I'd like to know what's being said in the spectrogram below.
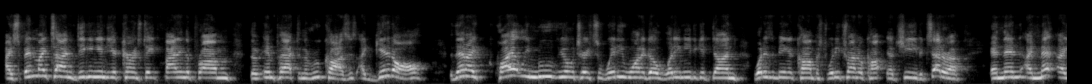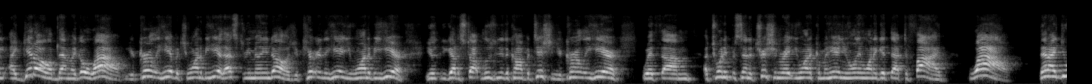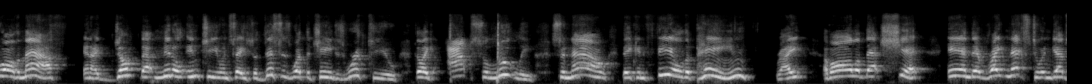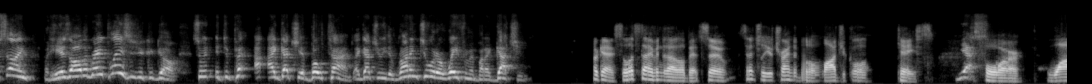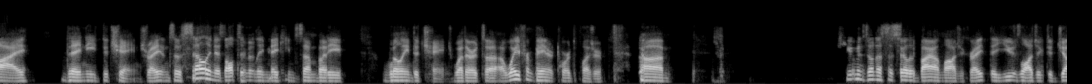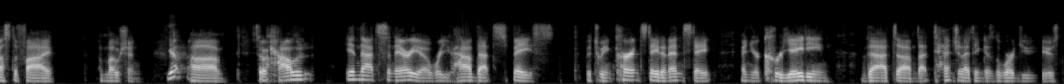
I spend my time digging into your current state, finding the problem, the impact, and the root causes. I get it all. Then I quietly move you over to so where do you want to go? What do you need to get done? What isn't being accomplished? What are you trying to achieve, etc. And then I met, I, I get all of them. I go, wow, you're currently here, but you want to be here. That's $3 million. You're currently here. You want to be here. You, you got to stop losing to the competition. You're currently here with um, a 20% attrition rate. You want to come in here and you only want to get that to five. Wow. Then I do all the math and I dump that middle into you and say, so this is what the change is worth to you. They're like, absolutely. So now they can feel the pain, right, of all of that shit. And they're right next to it and gap selling, but here's all the great places you could go. So it, it depends. I got you at both times. I got you either running to it or away from it, but I got you. Okay, so let's dive into that a little bit. So essentially, you're trying to build a logical case yes. for why they need to change, right? And so selling is ultimately making somebody willing to change, whether it's uh, away from pain or towards pleasure. Um, humans don't necessarily buy on logic, right? They use logic to justify emotion. Yep. Um, so how, in that scenario where you have that space between current state and end state, and you're creating that um, that tension, I think is the word you used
